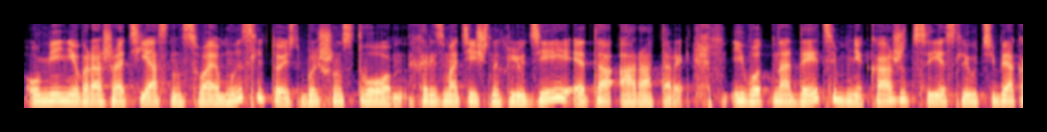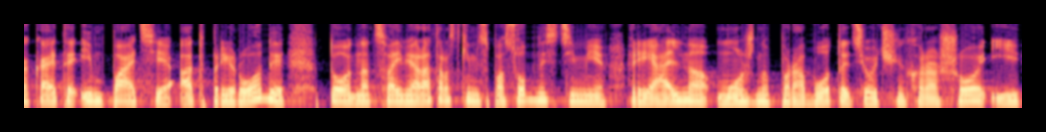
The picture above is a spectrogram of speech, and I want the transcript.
умение выражать ясно свои мысли, то есть большинство харизматичных людей — это ораторы. И вот над этим, мне кажется, если у тебя какая-то эмпатия от природы, то над своими ораторскими способностями реально можно поработать очень хорошо и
